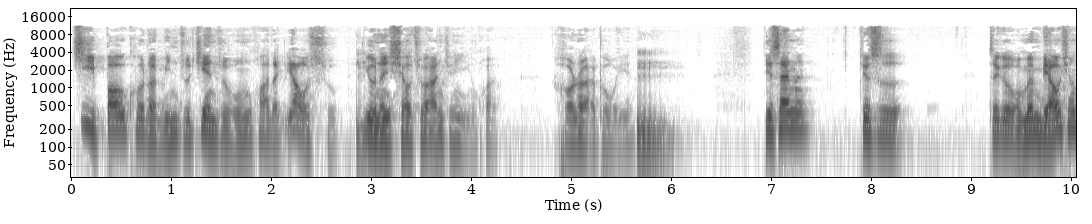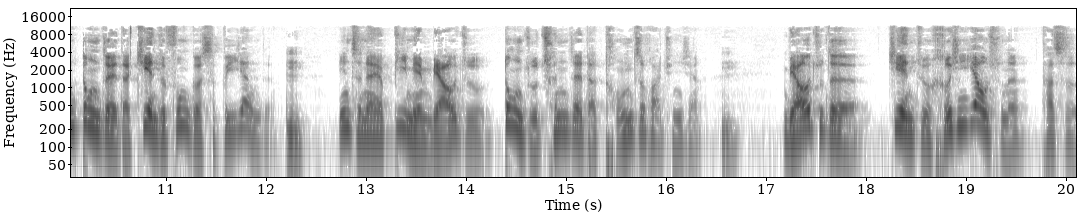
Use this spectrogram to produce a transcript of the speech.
既包括了民族建筑文化的要素，又能消除安全隐患，何乐而不为呢？嗯。第三呢，就是这个我们苗乡侗寨的建筑风格是不一样的，嗯。因此呢，要避免苗族侗族村寨的同质化倾向，嗯。苗族的建筑核心要素呢，它是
